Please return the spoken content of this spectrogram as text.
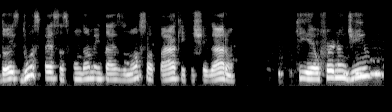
dois, duas peças fundamentais do nosso ataque que chegaram, que é o Fernandinho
